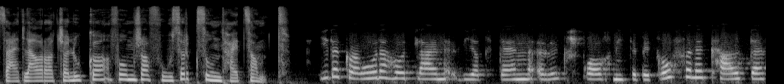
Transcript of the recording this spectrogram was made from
sagt Laura Cialuca vom Schaffhauser Gesundheitsamt. In der Corona-Hotline wird dann Rücksprache mit den Betroffenen gehalten.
